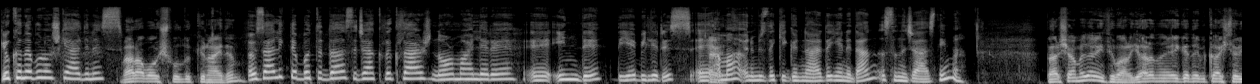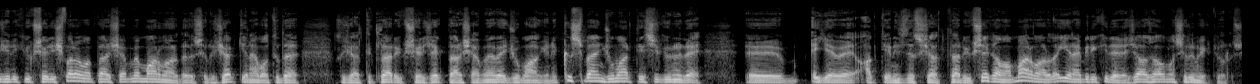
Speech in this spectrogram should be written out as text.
Gökhan Abur hoş geldiniz. Merhaba hoş bulduk günaydın. Özellikle batıda sıcaklıklar normallere e, indi diyebiliriz e, evet. ama önümüzdeki günlerde yeniden ısınacağız değil mi? Perşembeden itibaren yarın Ege'de birkaç derecelik yükseliş var ama Perşembe Marmara'da ısınacak. Yine batıda sıcaklıklar yükselecek Perşembe ve Cuma günü. Kısmen Cumartesi günü de e, Ege ve Akdeniz'de sıcaklıklar yüksek ama Marmara'da yine 1-2 derece azalmasını bekliyoruz.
